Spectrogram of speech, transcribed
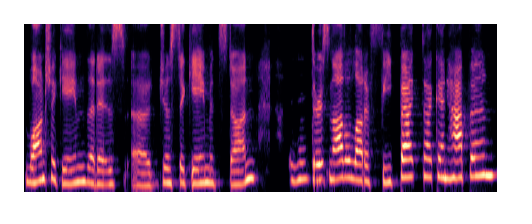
launch a game that is uh, just a game, it's done. Mm-hmm. There's not a lot of feedback that can happen.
